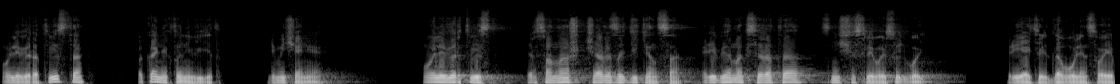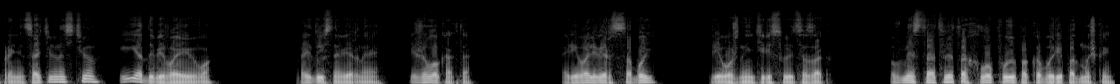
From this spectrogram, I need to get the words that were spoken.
Оливера Твиста, пока никто не видит. Примечание. Оливер Твист Персонаж Чарльза Диккенса, ребенок-сирота с несчастливой судьбой. Приятель доволен своей проницательностью, и я добиваю его. Пройдусь, наверное. Тяжело как-то. Револьвер с собой? Тревожно интересуется Зак. Вместо ответа хлопаю по кобуре под мышкой.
